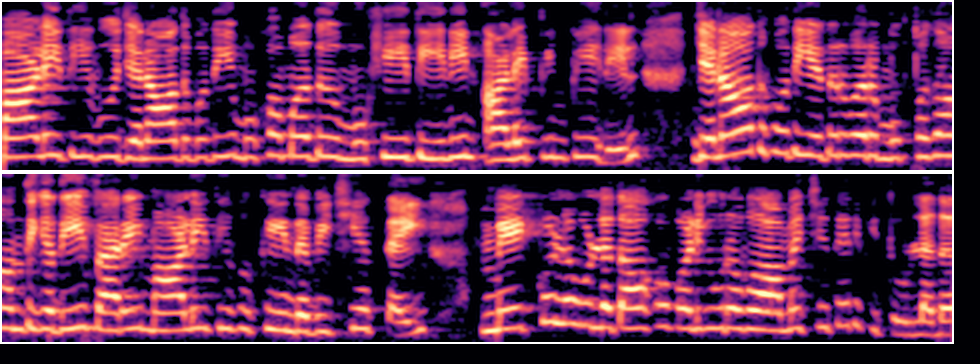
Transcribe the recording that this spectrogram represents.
மாலைதீவு ஜனாதிபதி முகமது முஹிதீனின் அழைப்பின் பேரில் ஜனாதிபதி எதிர்வரும் முப்பதாம் தேதி வரை மாலைதீவுக்கு இந்த விஜயத்தை மேற்கொள்ள உள்ளதாக வெளியுறவு அமைச்சு தெரிவித்துள்ளது.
